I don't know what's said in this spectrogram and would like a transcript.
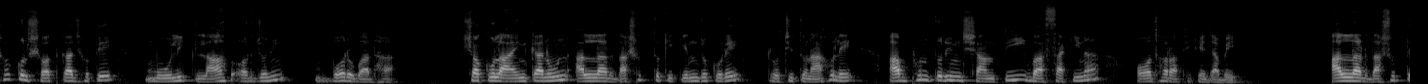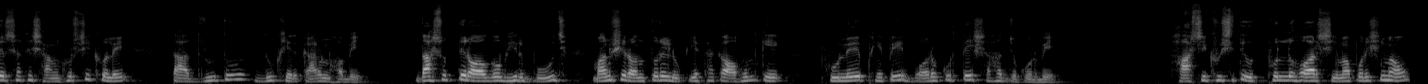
সকল সৎ কাজ হতে মৌলিক লাভ অর্জনে বড় বাধা। সকল আইনকানুন আল্লাহর দাসত্বকে কেন্দ্র করে রচিত না হলে আভ্যন্তরীণ শান্তি বা সাকিনা অধরা থেকে যাবে। আল্লাহর দাসত্বের সাথে সাংঘর্ষিক হলে তা দ্রুত দুঃখের কারণ হবে। দাসত্বের অগভীর বুঝ মানুষের অন্তরে লুকিয়ে থাকা অহমকে ফুলে ফেঁপে বড় করতে সাহায্য করবে। হাসি খুশিতে উৎফুল্ল হওয়ার সীমা পরিসীমাও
